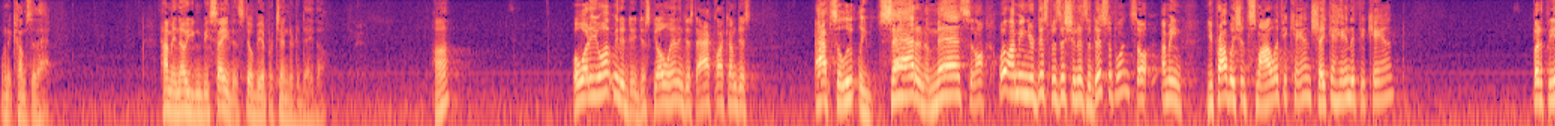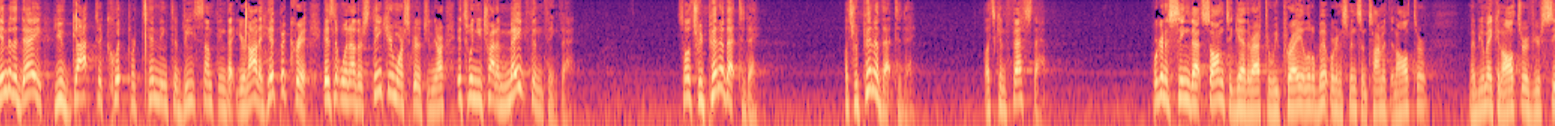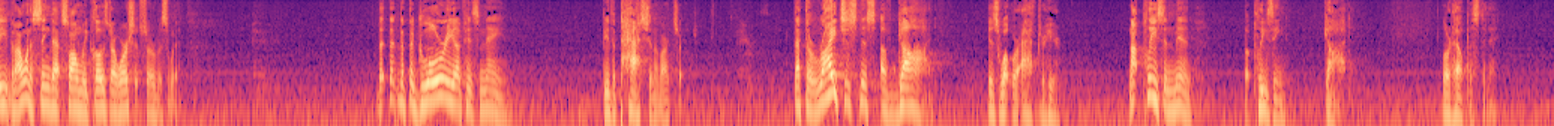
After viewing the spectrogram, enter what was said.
when it comes to that. How many know you can be saved and still be a pretender today, though? Huh? Well, what do you want me to do? Just go in and just act like I'm just absolutely sad and a mess and all. Well, I mean, your disposition is a discipline. So, I mean, you probably should smile if you can, shake a hand if you can. But at the end of the day, you've got to quit pretending to be something that you're not. A hypocrite isn't when others think you're more spiritual than you are, it's when you try to make them think that. So let's repent of that today. Let's repent of that today. Let's confess that. We're going to sing that song together after we pray a little bit. We're going to spend some time at the altar. Maybe you'll make an altar of your seat, but I want to sing that song we closed our worship service with. That, that, that the glory of his name be the passion of our church. That the righteousness of God is what we're after here. Not pleasing men, but pleasing God. Lord, help us today.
